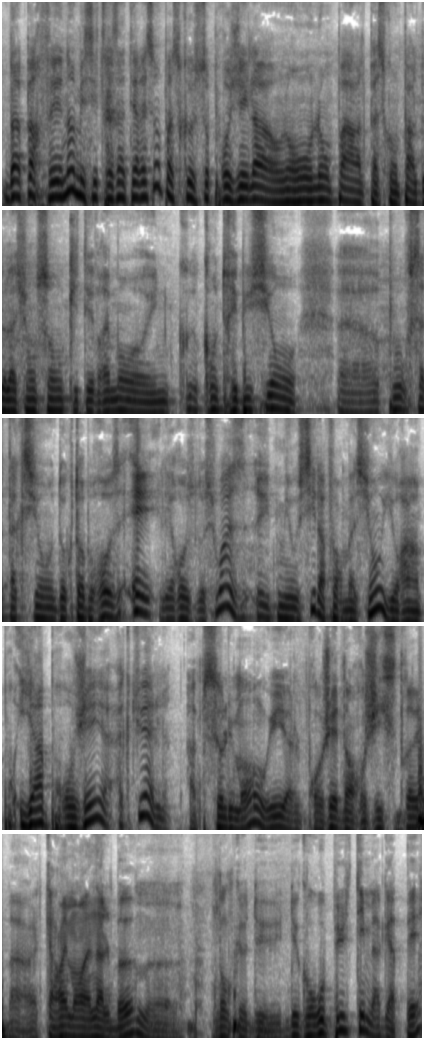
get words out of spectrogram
Bah parfait, non mais c'est très intéressant parce que ce projet-là, on, on en parle parce qu'on parle de la chanson qui était vraiment une co- contribution euh, pour cette action d'Octobre Rose et les Roses de Soise, mais aussi la formation. Il y aura un, il y a un projet actuel. Absolument, oui. Il y a le projet d'enregistrer ben, carrément un album euh, donc du, du groupe Ultime Agapé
